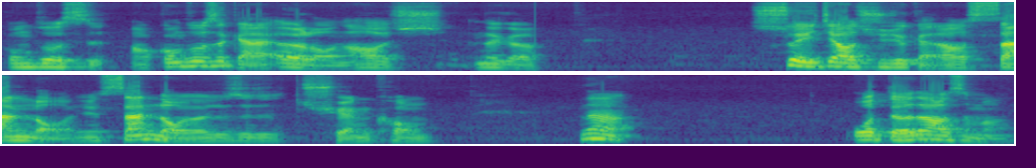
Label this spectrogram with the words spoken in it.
工作室，好，工作室改在二楼，然后那个睡觉区就改到三楼，因为三楼的就是全空，那。我得到什么？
